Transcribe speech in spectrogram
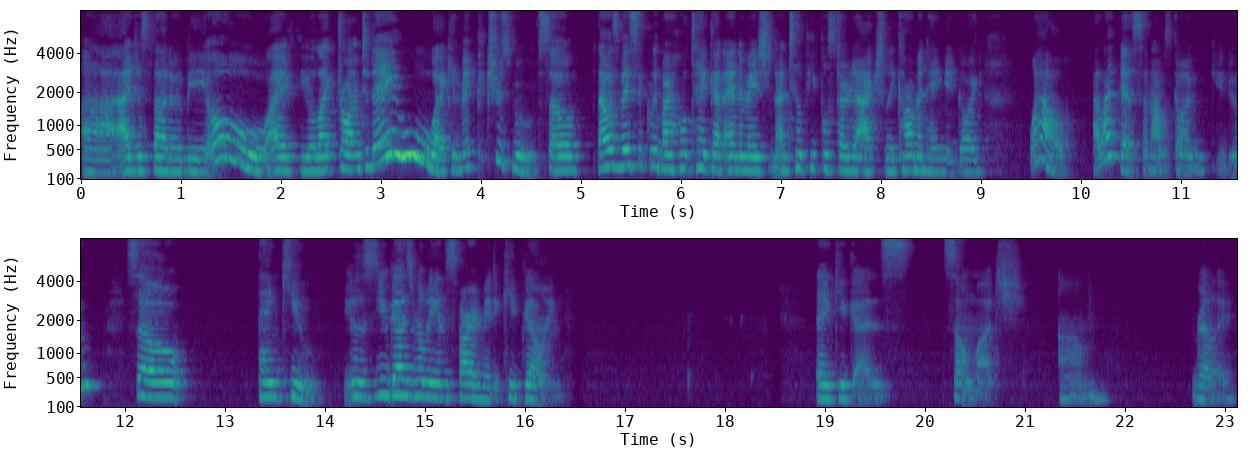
Uh, I just thought it would be, oh, I feel like drawing today. Ooh, I can make pictures move. So that was basically my whole take on animation until people started actually commenting and going, wow, I like this. And I was going, you do? So thank you. Because you guys really inspired me to keep going. Thank you guys so much. Um, really.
